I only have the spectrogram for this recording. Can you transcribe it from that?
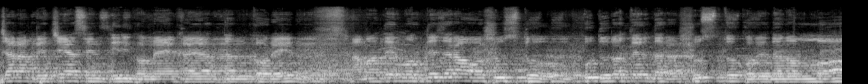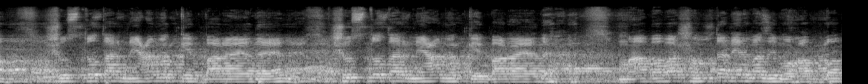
যারা বেঁচে আছেন, দীর্ঘ ন্যাক হায়াত দান করেন। আমাদের মধ্যে যারা অসুস্থ, কুদরতের দ্বারা সুস্থ করে দেন আল্লাহ। সুস্থতার নিয়ামতকে বাড়ায় দেন। সুস্থতার নিয়ামতকে বাড়ায় দেন। মা বাবা সন্তানের মাঝে মোহাব্বত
